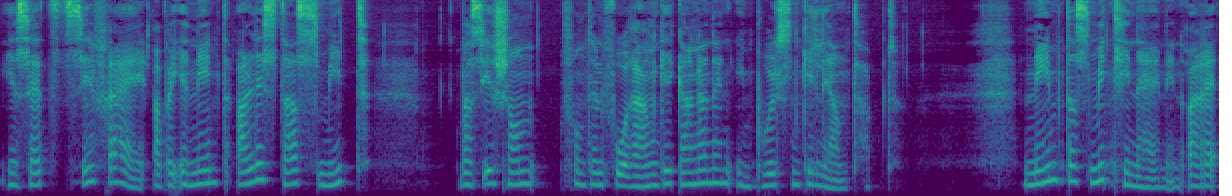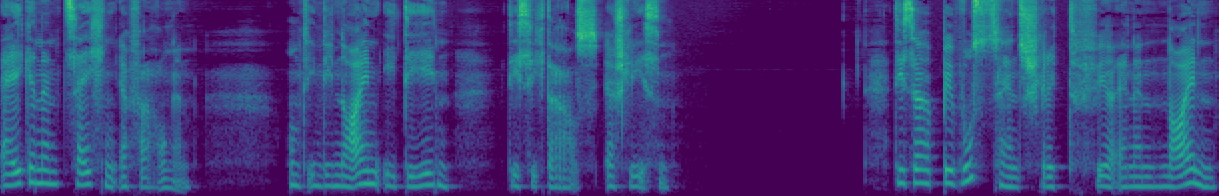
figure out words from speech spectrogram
Ihr seid sehr frei, aber ihr nehmt alles das mit, was ihr schon von den vorangegangenen Impulsen gelernt habt. Nehmt das mit hinein in eure eigenen Zeichenerfahrungen und in die neuen Ideen, die sich daraus erschließen. Dieser Bewusstseinsschritt für einen neuen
